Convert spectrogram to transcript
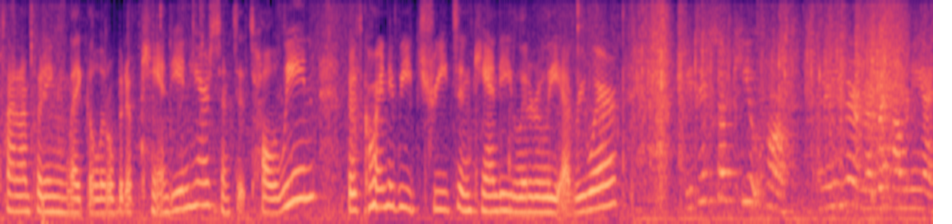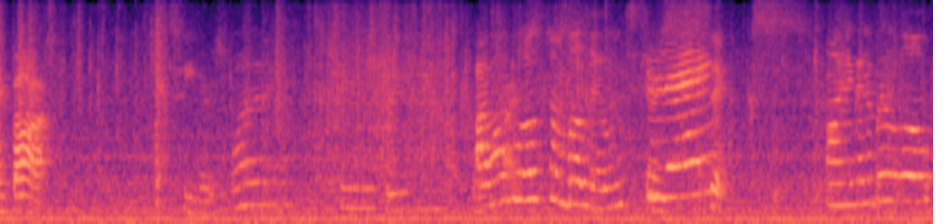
plan on putting like a little bit of candy in here since it's Halloween. There's going to be treats and candy literally everywhere. These are so cute, huh? I don't even remember how many I bought. Let's see, there's one, two, three, I want to blow some balloons There's today. six. Are you gonna blow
